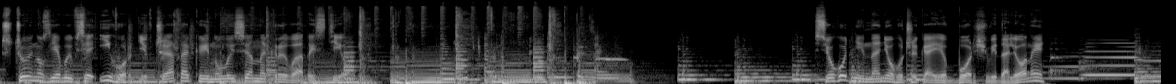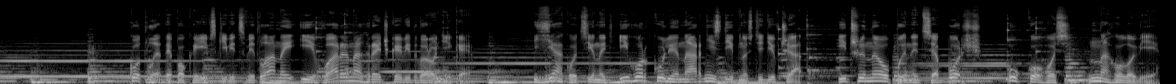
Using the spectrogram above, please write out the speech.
Щойно з'явився Ігор, дівчата кинулися накривати стіл. Сьогодні на нього чекає борщ від Альони, котлети по-київськи від Світлани і варена гречка від Вероніки. Як оцінить Ігор кулінарні здібності дівчат? І чи не опиниться борщ у когось на голові?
